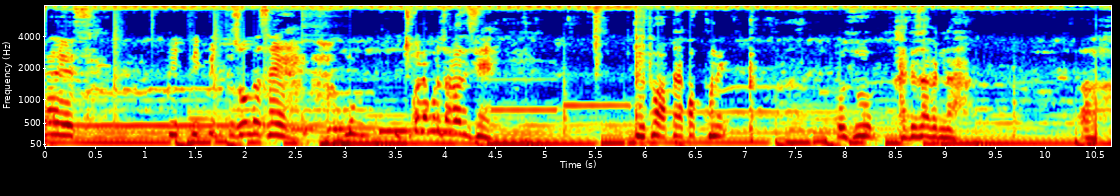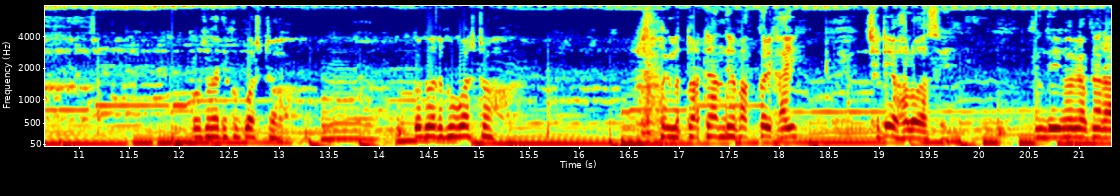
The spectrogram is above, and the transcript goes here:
গাইস পিট পিট পিট জ্বলতেছে, মুখ জ্বলে পড়ে চাকা দিছে। তো আপনারা কখনই কচু খাইতে যাবেন না। কচু খাইতে খুব কষ্ট। কচু খাইতে খুব কষ্ট। এগুলো তরকারি আন পাক করে খাই সেটাই ভালো আছে। কিন্তু এইভাবে আপনারা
